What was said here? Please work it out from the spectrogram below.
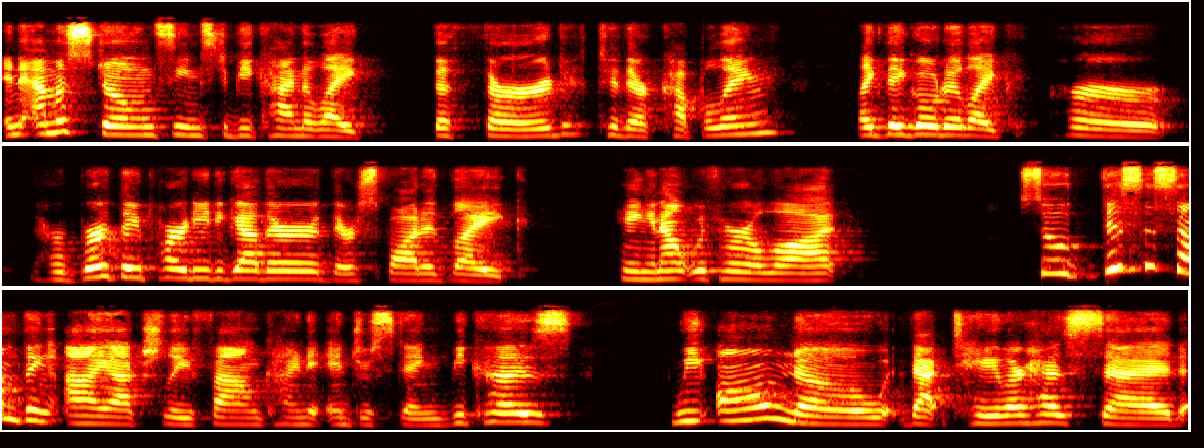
And Emma Stone seems to be kind of like the third to their coupling. Like they go to like her her birthday party together. They're spotted like hanging out with her a lot. So this is something I actually found kind of interesting because we all know that Taylor has said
